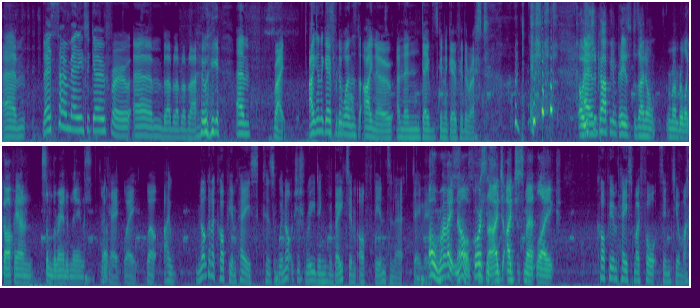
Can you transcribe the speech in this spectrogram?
Um, there's so many to go through. Um, blah blah blah blah. Who? we- um, right. I'm gonna go for the ones that I know, and then David's gonna go through the rest. okay. Oh, you Um, should copy and paste because I don't remember like offhand some of the random names. But- Okay, wait. Well, I'm not gonna copy and paste because we're not just reading verbatim off the internet, David. Oh right, no, of course not. I, I just meant like copy and paste my thoughts into your mind.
